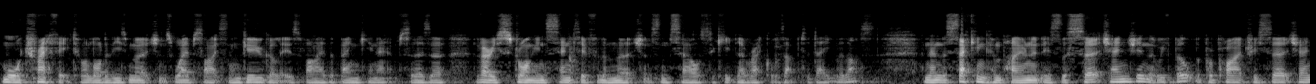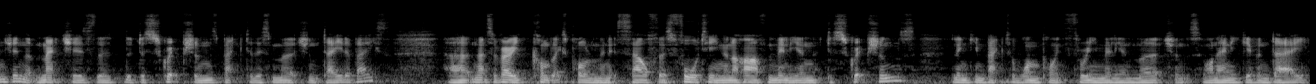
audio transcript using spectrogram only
more traffic to a lot of these merchants' websites than Google is via the banking app. So there's a, a very strong incentive for the merchants themselves to keep their records up to date with us. And then the second component is the search engine that we've built, the proprietary search engine that matches the, the descriptions back to this merchant database. Uh, and that's a very complex problem in itself. There's 14 and a half million descriptions linking back to 1.3 million merchants. On any given day,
